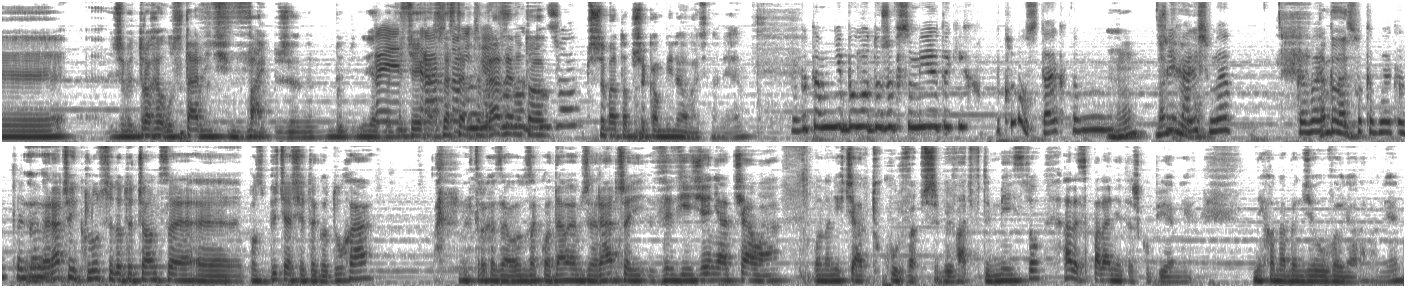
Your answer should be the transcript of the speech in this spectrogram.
żeby trochę ustawić vibe, że jak będziecie jechać następnym razem, to dużo, trzeba to przekombinować, no nie? no bo tam nie było dużo w sumie takich klus, tak? Tam Mhm. No przyjechaliśmy, kawałek Tam były- lasu, kawałek od tego. Raczej klusy dotyczące e, pozbycia się tego ducha. Trochę za, zakładałem, że raczej wywiezienia ciała, bo ona nie chciała tu kurwa przybywać w tym miejscu, ale spalenie też kupiłem, niech, niech ona będzie uwolniona, no nie?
